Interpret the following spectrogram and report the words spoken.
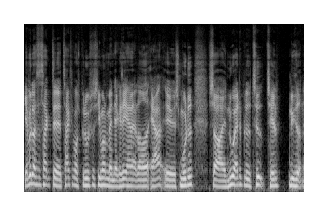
Jeg vil også have sagt uh, tak til vores producer Simon, men jeg kan se, at han allerede er uh, smuttet. Så uh, nu er det blevet tid til nyhederne.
